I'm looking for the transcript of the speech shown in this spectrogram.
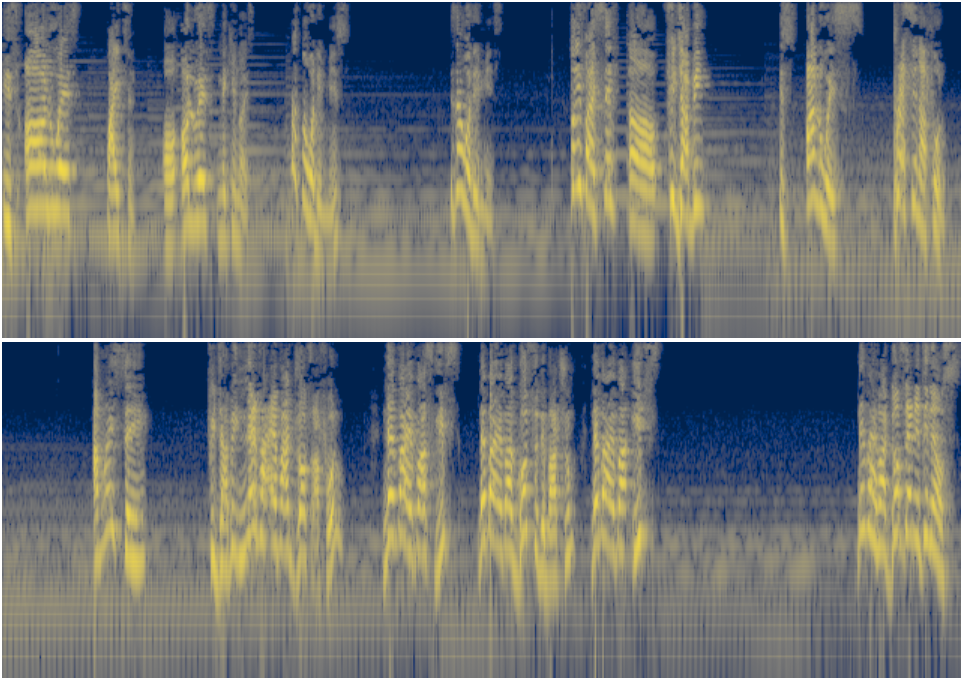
He's always fighting or always making noise. That's not what it means. Is that what it means? So if I say uh, Fijabi is always pressing her phone, am I saying Fijabi never ever drops her phone, never ever sleeps, never ever goes to the bathroom, never ever eats, never ever does anything else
